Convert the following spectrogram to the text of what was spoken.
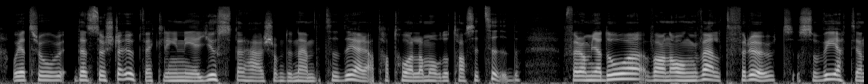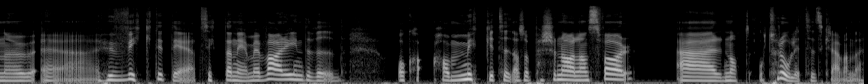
Och jag tror den största utvecklingen är just det här som du nämnde tidigare, att ha tålamod och ta sig tid. För om jag då var en ångvält förut så vet jag nu eh, hur viktigt det är att sitta ner med varje individ och ha, ha mycket tid. Alltså personalansvar är något otroligt tidskrävande.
